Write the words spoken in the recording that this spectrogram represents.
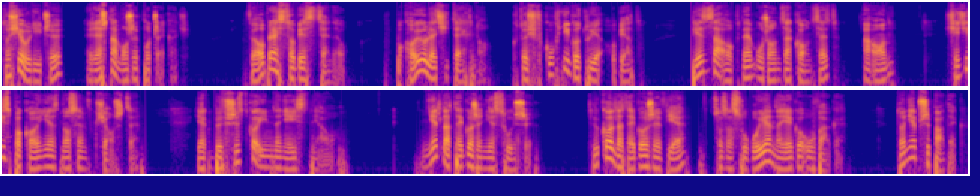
to się liczy, reszta może poczekać. Wyobraź sobie scenę. W pokoju leci techno. Ktoś w kuchni gotuje obiad. Pies za oknem urządza koncert, a on siedzi spokojnie z nosem w książce, jakby wszystko inne nie istniało. Nie dlatego, że nie słyszy, tylko dlatego, że wie, co zasługuje na jego uwagę. To nie przypadek.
